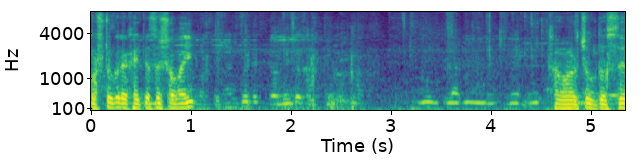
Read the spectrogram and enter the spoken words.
কষ্ট করে খাইতেছে সবাই। খাবার চলতেছে।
